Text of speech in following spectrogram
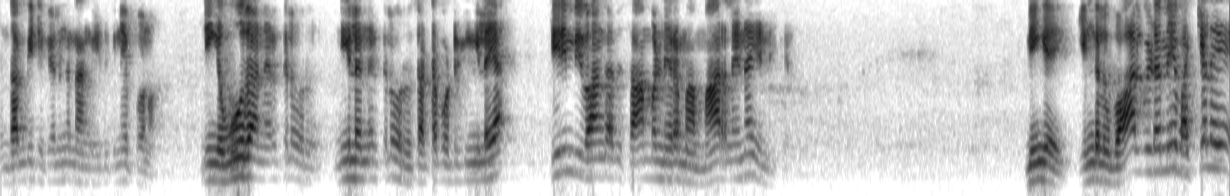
என் தம்பிட்டு கேளுங்க நாங்க இதுக்குன்னே போனோம். நீங்க ஊதா நிறத்துல ஒரு நீல நிறத்துல ஒரு சட்டை போட்டிருக்கீங்க இல்லையா? திரும்பி வாங்க அது சாம்பல் நிறமா மாறலைன்னா என்னைக்கு நீங்க எங்களுக்கு வாழ்விடமே வைக்கலையே.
